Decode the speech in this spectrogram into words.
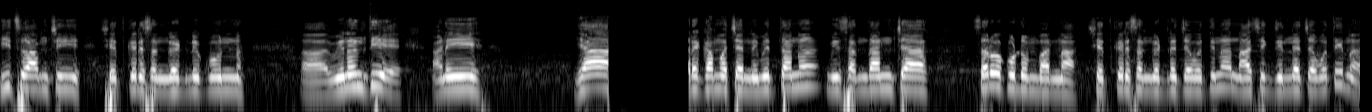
हीच आमची शेतकरी संघटनेकून विनंती आहे. आणि ह्या कार्यक्रमाच्या निमित्तानं मी संधानच्या सर्व कुटुंबांना शेतकरी संघटनेच्या वतीनं नाशिक जिल्ह्याच्या वतीनं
